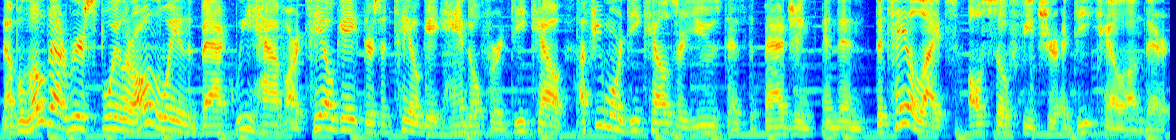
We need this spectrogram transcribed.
Now below that rear spoiler all the way in the back, we have our tailgate. There's a tailgate handle for a decal. A few more decals are used as the badging. And then the tail lights also feature a decal on there.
